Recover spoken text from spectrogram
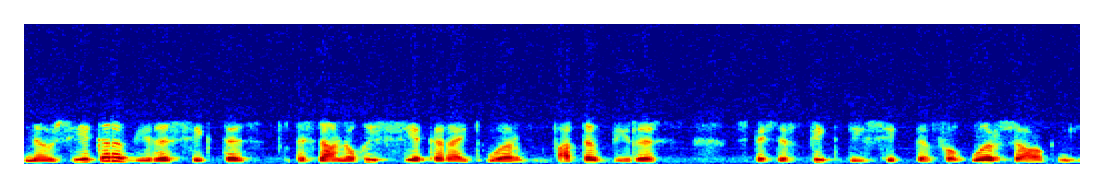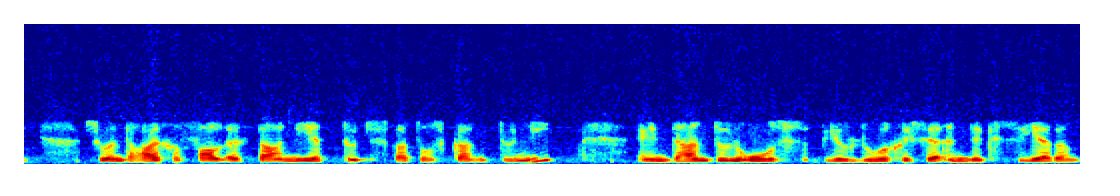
Nou sekere virussiektes is daar nog nie sekerheid oor watter virus spesifiek die siekte veroorsaak nie. So in daai geval is daar nie 'n toets wat ons kan doen nie en dan doen ons biologiese indeksering.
